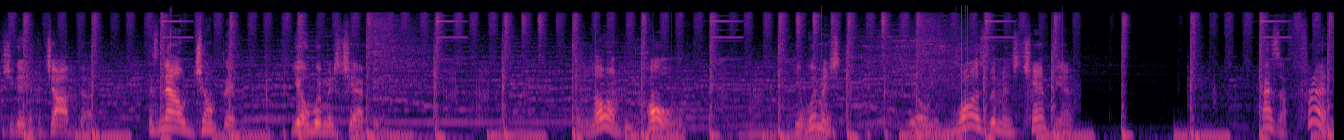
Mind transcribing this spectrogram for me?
she couldn't get the job done, is now jumping your women's champion. And lo and behold, your women's, your Raw's women's champion has a friend.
